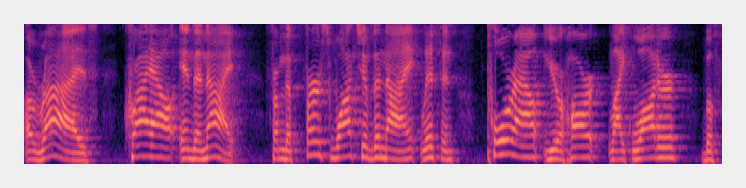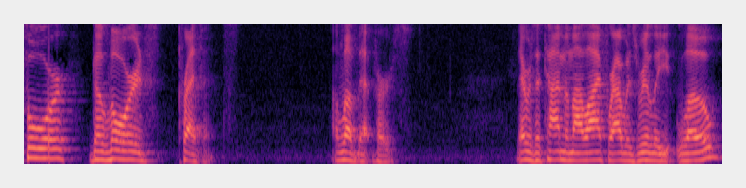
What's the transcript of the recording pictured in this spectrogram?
arise, cry out in the night. From the first watch of the night, listen, pour out your heart like water before the Lord's presence. I love that verse. There was a time in my life where I was really low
